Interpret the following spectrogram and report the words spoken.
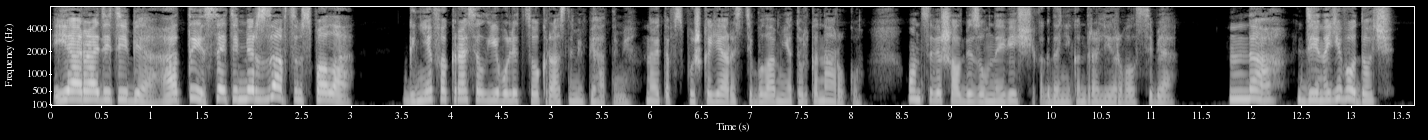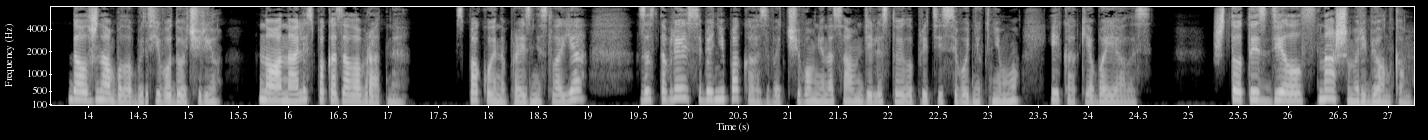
Я ради тебя, а ты с этим мерзавцем спала!» Гнев окрасил его лицо красными пятнами, но эта вспышка ярости была мне только на руку. Он совершал безумные вещи, когда не контролировал себя. Да, Дина его дочь. Должна была быть его дочерью, но анализ показал обратное. Спокойно произнесла я, заставляя себя не показывать, чего мне на самом деле стоило прийти сегодня к нему и как я боялась. «Что ты сделал с нашим ребенком?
